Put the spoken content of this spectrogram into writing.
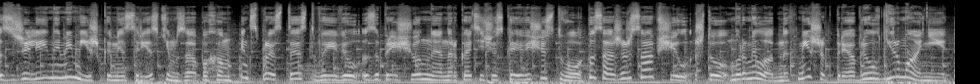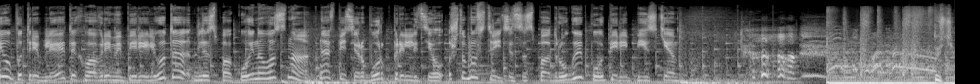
с желейными мишками с резким запахом. Экспресс-тест выявил запрещенное наркотическое вещество. Пассажир сообщил, что мармеладных мишек приобрел в Германии и употребляет их во время перелета для спокойного сна. А в Петербург прилетел, чтобы встретиться с подругой по переписке. То есть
